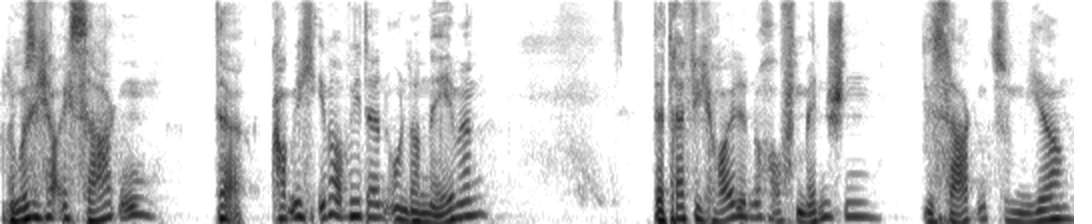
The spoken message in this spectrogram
Und da muss ich euch sagen, da komme ich immer wieder in Unternehmen, da treffe ich heute noch auf Menschen, die sagen zu mir,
